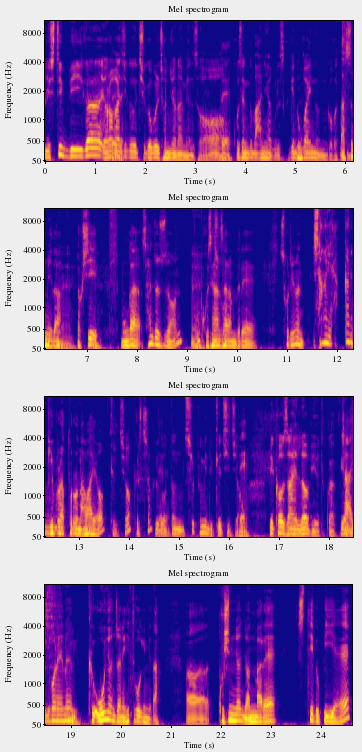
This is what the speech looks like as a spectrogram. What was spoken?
이 스티브 비가 여러 가지 그 직업을 전전하면서 네. 고생도 많이 하고 그래서 그게 녹아 있는 것 같은. 맞습니다. 네. 역시 뭔가 산전수전 좀 네, 고생한 그렇죠. 사람들의 소리는 이상하게 약간의 비브라토로 나와요. 그렇죠. 그렇죠. 그리고 네네. 어떤 슬픔이 느껴지죠. 네. Because I Love You 듣고 왔고요. 자, 이번에는 음. 그 5년 전의 히트곡입니다. 어, 90년 연말에 스티브 B의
